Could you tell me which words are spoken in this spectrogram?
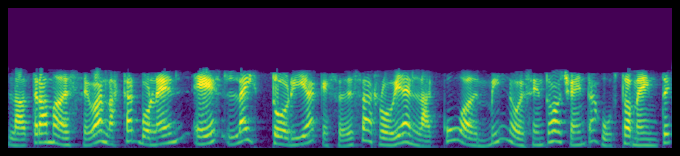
la trama de Seban Las Carbonell es la historia que se desarrolla en la Cuba de 1980, justamente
